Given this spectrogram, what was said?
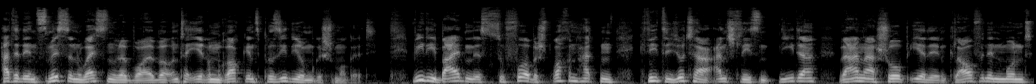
hatte den Smith Wesson Revolver unter ihrem Rock ins Präsidium geschmuggelt. Wie die beiden es zuvor besprochen hatten, kniete Jutta anschließend nieder, Werner schob ihr den Klauf in den Mund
